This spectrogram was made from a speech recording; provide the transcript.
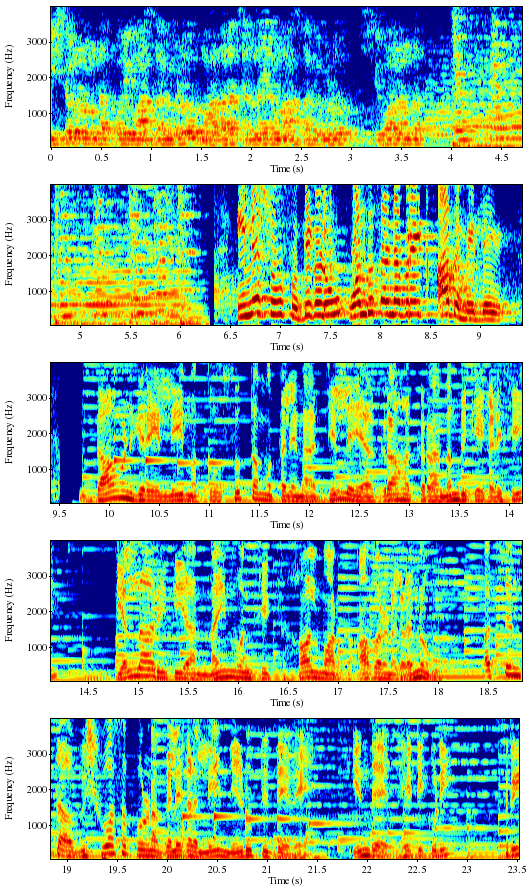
ಈಶ್ವರಾನಂದಪುರಿ ಮಹಾಸ್ವಾಮಿಗಳು, ಮಾದರ ಚೆನ್ನಯ್ಯ ಮಹಾಸ್ವಾಮಿಗಳು, ಶಿವಾನಂದ ಇನ್ನಷ್ಟು ಸುದ್ದಿಗಳು ಒಂದು ಸಣ್ಣ ಬ್ರೇಕ್ ಆದ ಮೇಲೆ ದಾವಣಗೆರೆಯಲ್ಲಿ ಮತ್ತು ಸುತ್ತಮುತ್ತಲಿನ ಜಿಲ್ಲೆಯ ಗ್ರಾಹಕರ ನಂಬಿಕೆ ಗಳಿಸಿ ಎಲ್ಲಾ ರೀತಿಯ ನೈನ್ ಒನ್ ಸಿಕ್ಸ್ ಹಾಲ್ಮಾರ್ಕ್ ಆಭರಣಗಳನ್ನು ಅತ್ಯಂತ ವಿಶ್ವಾಸಪೂರ್ಣ ಬೆಲೆಗಳಲ್ಲಿ ನೀಡುತ್ತಿದ್ದೇವೆ. ಹಿಂದೆ ಭೇಟಿ ಕೊಡಿ ಶ್ರೀ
